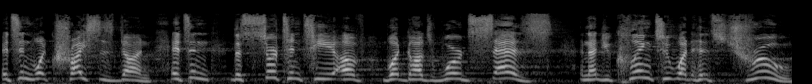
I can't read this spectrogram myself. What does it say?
It's in what Christ has done. It's in the certainty of what God's word says, and that you cling to what is true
